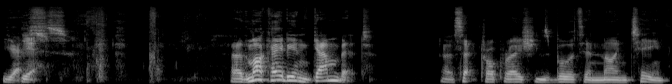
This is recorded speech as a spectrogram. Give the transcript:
Yes. Yes. Uh, the Marcabian Gambit, uh, Sector Operations Bulletin 19.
